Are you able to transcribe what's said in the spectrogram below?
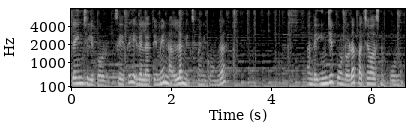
ப்ளெயின் சில்லி பவுடர் சேர்த்து இது எல்லாத்தையுமே நல்லா மிக்ஸ் பண்ணிக்கோங்க. அந்த இஞ்சி பூண்டோட பச்சை வாசனை போகணும்.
